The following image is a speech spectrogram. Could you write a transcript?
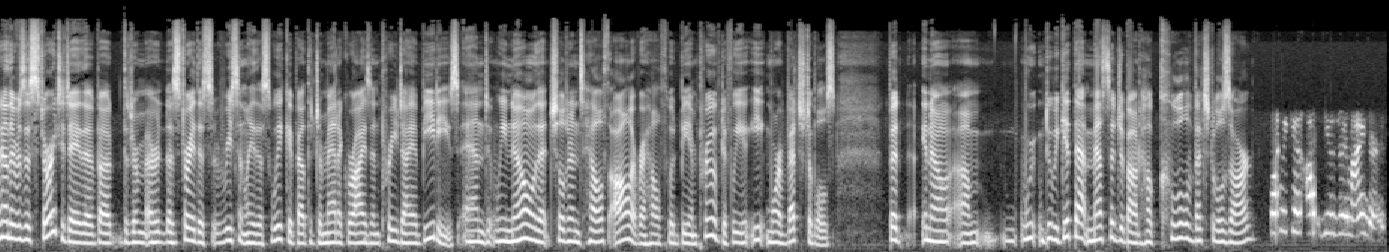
I know there was a story today about the a story this recently this week about the dramatic rise in pre-diabetes, and we know that children's health, all of our health, would be improved if we eat more vegetables. But you know, um, do we get that message about how cool vegetables are? Well, we can all use reminders,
